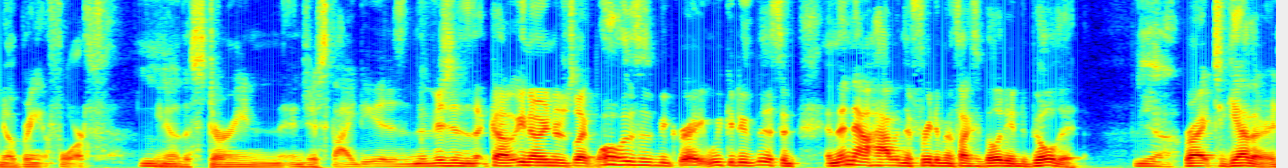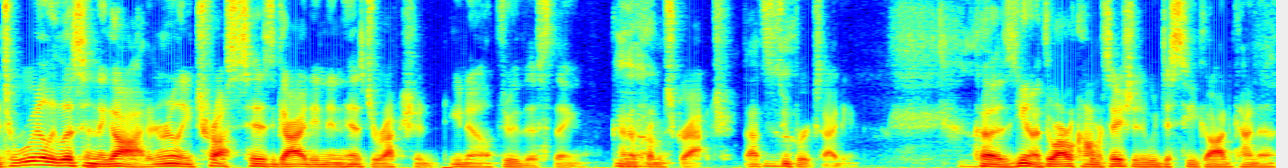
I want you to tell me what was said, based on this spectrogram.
know, bring it forth. You know, mm-hmm. the stirring and just the ideas and the visions that come. You know, and you're just like, whoa, this would be great. We could do this, and and then now having the freedom and flexibility to build it Yeah. right together and to really listen to god and really trust his guiding and his direction you know through this thing kind of from scratch. That's super exciting. Because you know through our conversations we just see god kind of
